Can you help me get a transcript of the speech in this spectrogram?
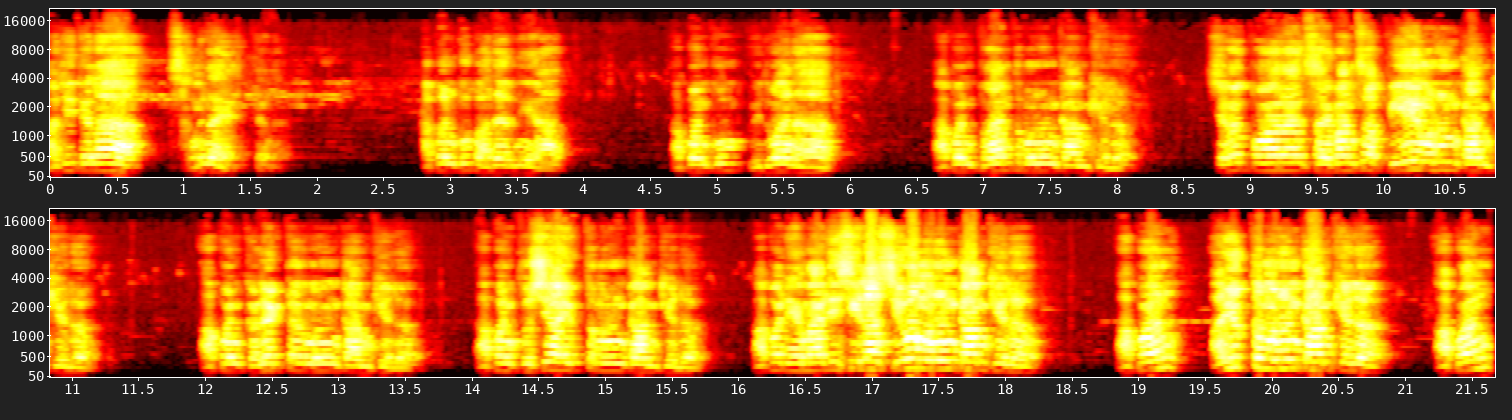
माझी त्याला सांगणं आहे त्यांना. आपण खूप आदरणीय आहात. आपण खूप विद्वान आहात. आपण प्रांत म्हणून काम केलं. शरद पवार साहेबांचा पीए म्हणून काम केलं. आपण कलेक्टर म्हणून काम केलं. आपण कृषी आयुक्त म्हणून काम केलं. आपण एमआयडीसी ला सीओ म्हणून काम केलं. आपण आयुक्त म्हणून काम केलं. आपण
